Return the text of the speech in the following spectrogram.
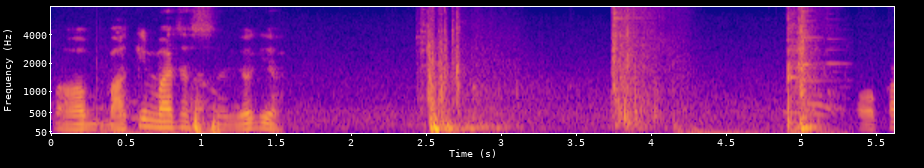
어, 맞긴 맞았어. 여기야. 어, 까?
